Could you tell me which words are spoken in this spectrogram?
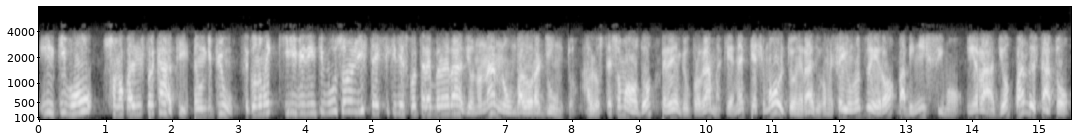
in tv sono quasi sprecati, è un di più. Secondo me chi li vede in tv sono gli stessi che li ascolterebbero in radio, non hanno un valore aggiunto. Allo stesso modo, per esempio, un programma che a me piace molto in radio come 610 va benissimo in radio, quando è stato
